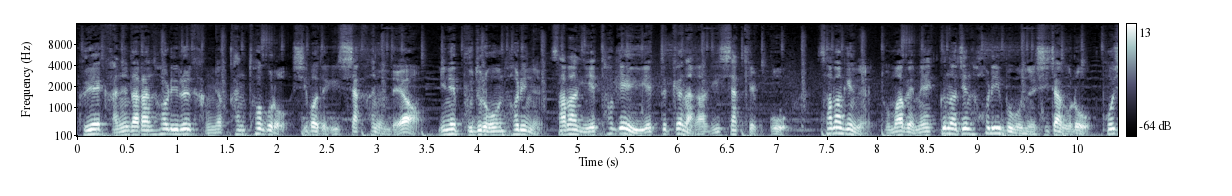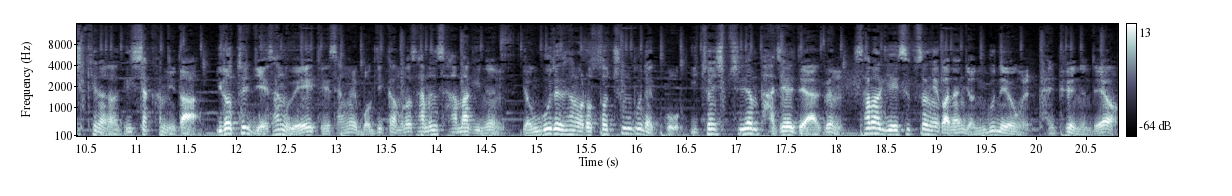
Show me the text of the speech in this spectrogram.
그의 가느다란 허리를 강력한 턱으로 씹어대기 시작하는데요. 이내 부드러운 허리는 사마귀의 턱에 의해 뜯겨나가기 시작했고 사마귀는 도마뱀의 끊어진 허리 부분을 시작으로 포식해 나가기 시작합니다. 이렇듯 예상 외의 대상을 먹잇감으로 삼은 사마귀 는 연구 대상으로서 충분했고 2017년 바젤 대학은 사마귀의 습성에 관한 연구 내용을 발표했는데요.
